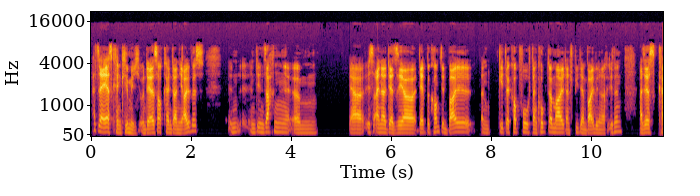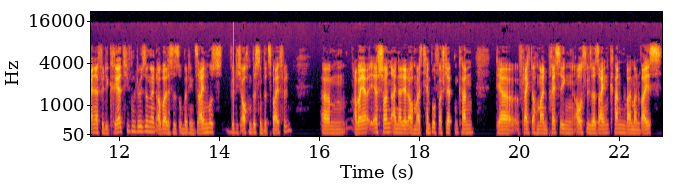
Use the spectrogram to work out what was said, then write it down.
Also er ist kein Kimmich und er ist auch kein Dani Alves in, in den Sachen. Ähm, er ist einer, der sehr, der bekommt den Ball, dann geht der Kopf hoch, dann guckt er mal, dann spielt er den Ball wieder nach innen. Also er ist keiner für die kreativen Lösungen, aber dass es unbedingt sein muss, würde ich auch ein bisschen bezweifeln. Ähm, aber er, er, ist schon einer, der da auch mal das Tempo verschleppen kann, der vielleicht auch mal ein Pressing-Auslöser sein kann, weil man weiß,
